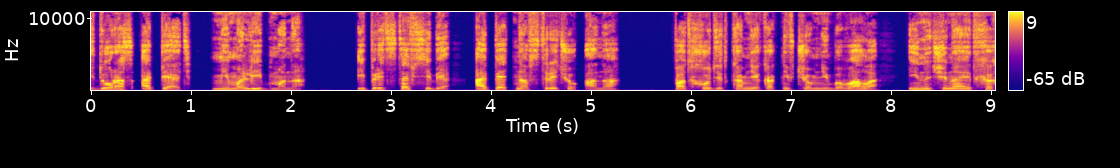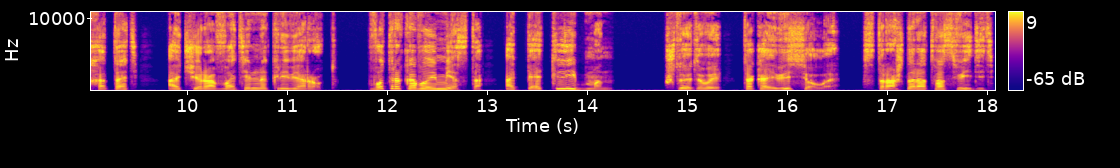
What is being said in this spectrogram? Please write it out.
Иду раз опять мимо Либмана. И представь себе, опять навстречу она. Подходит ко мне, как ни в чем не бывало, и начинает хохотать, очаровательно кривя рот. Вот роковое место, опять Либман. Что это вы такая веселая? Страшно рад вас видеть,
